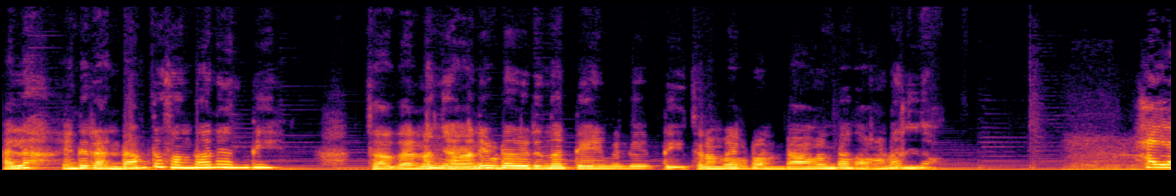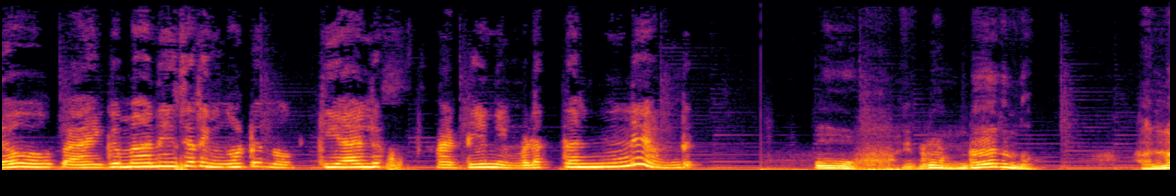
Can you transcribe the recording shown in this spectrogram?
അല്ല എന്റെ രണ്ടാമത്തെ സന്താനം എന്തി? സാധാരണ ഞാൻ ഇവിടെ വരുന്ന ടൈമിൽ ടീച്ചറമ്മ ഇവിടെ ഉണ്ടാവേണ്ടതാണല്ലോ. ഹലോ ബാങ്ക് മാനേജർ ഇങ്ങോട്ട് നോക്കിയാലും അടിയൻ ഇവിടെ തന്നെ ഉണ്ട്. ഓ ഇവിടെ ഉണ്ടായിരുന്നു. അല്ല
